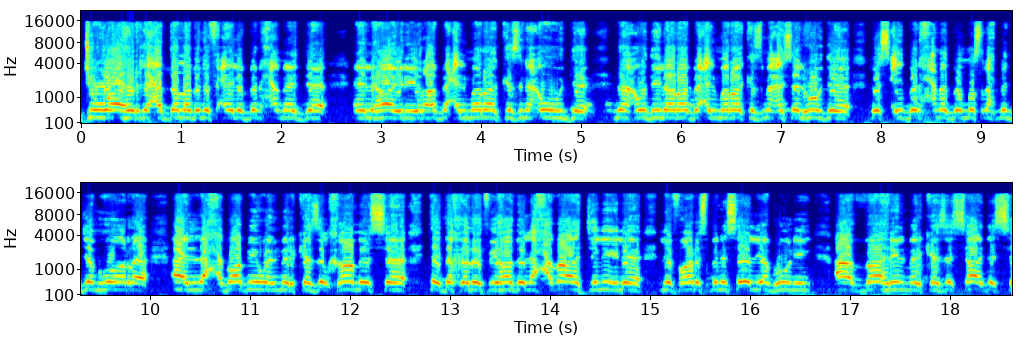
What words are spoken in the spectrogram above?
جواهر لعبد الله بن فعيل بن حمد الهايري رابع المراكز نعود نعود إلى رابع المراكز مع سلهوده لسعيد بن حمد بن مصلح بن جمهور الأحبابي والمركز الخامس تدخلت في هذه اللحظات جليله لفارس بن سهيل يبهوني الظاهري المركز السادس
